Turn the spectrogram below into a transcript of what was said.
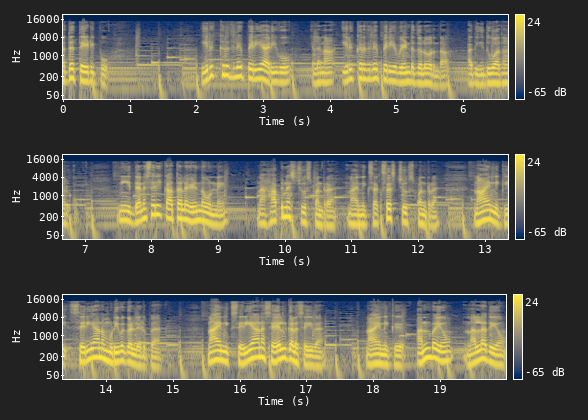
அதை தேடிப்போ. இருக்கிறதுலே பெரிய அறிவோ இல்லைனா இருக்கிறதுலே பெரிய வேண்டுதலோ இருந்தால் அது இதுவாக தான் இருக்கும். நீ தினசரி காத்தால் எழுந்த உடனே நான் ஹாப்பினஸ் சூஸ் பண்ணுறேன் நான் இன்னைக்கு சக்ஸஸ் சூஸ் பண்ணுறேன் நான் இன்னைக்கு சரியான முடிவுகள் எடுப்பேன். நான் இன்னைக்கு சரியான செயல்களை செய்வேன். நான் இன்னைக்கு அன்பையும் நல்லதையும்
